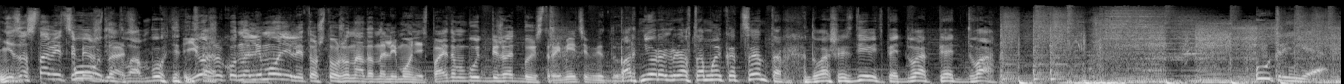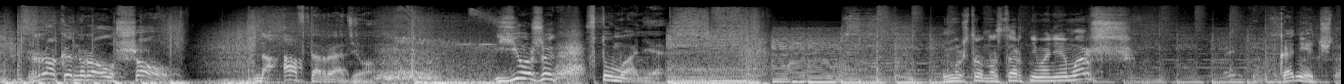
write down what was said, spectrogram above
Не заставить себя Будет ждать. вам, будет, да. Ежику налимонили то, что уже надо налимонить. Поэтому будет бежать быстро, имейте в виду. Партнер игры «Автомойка Центр» 269-5252. Утреннее рок-н-ролл шоу на Авторадио. Ежик в тумане. Ну что, на старт, внимание, марш. Конечно,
